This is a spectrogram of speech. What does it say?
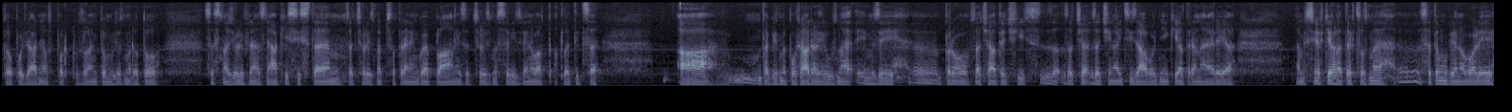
toho požárního sportu, vzhledem k tomu, že jsme do toho se snažili vnést nějaký systém, začali jsme psat tréninkové plány, začali jsme se víc věnovat atletice a taky jsme pořádali různé imzy eh, pro začátečí, zač, začínající závodníky a trenéry a já myslím, že v těch letech, co jsme eh, se tomu věnovali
